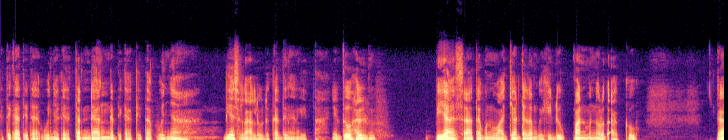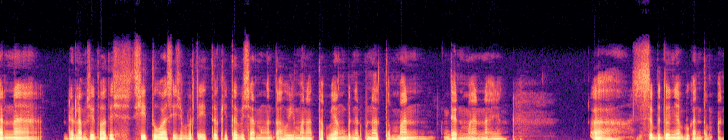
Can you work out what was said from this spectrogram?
ketika tidak punya kita tendang ketika kita punya dia selalu dekat dengan kita. Itu hal biasa ataupun wajar dalam kehidupan menurut aku. Karena dalam situasi situasi seperti itu kita bisa mengetahui mana yang benar-benar teman dan mana yang uh, sebetulnya bukan teman.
